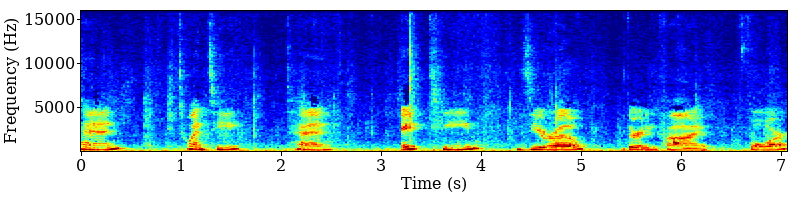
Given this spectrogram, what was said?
10, 20, 10, 18, 0, 35, 4.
